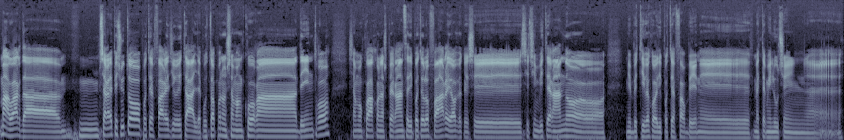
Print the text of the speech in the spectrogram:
Ma guarda, mi mm, sarebbe piaciuto poter fare il Giro d'Italia, purtroppo non siamo ancora dentro, siamo qua con la speranza di poterlo fare, è ovvio che se, se ci inviteranno il mio obiettivo è quello di poter far bene e mettermi in luce in, eh,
